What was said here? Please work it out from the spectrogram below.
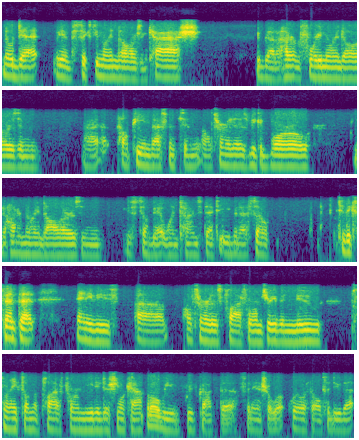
no debt. We have $60 million in cash. We've got $140 million in LP investments in alternatives. We could borrow, you know, $100 million and we'd still be at 1x debt to EBITDA. So to the extent that any of these alternatives platforms or even new planks on the platform need additional capital, we've got the financial wherewithal to do that.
